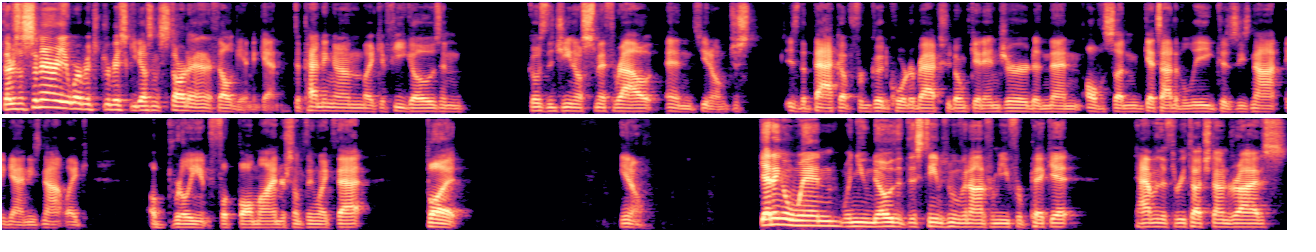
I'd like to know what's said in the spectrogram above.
There's a scenario where Mitch Trubisky doesn't start an NFL game again, depending on like if he goes and goes the Geno Smith route and, you know, just is the backup for good quarterbacks who don't get injured and then all of a sudden gets out of the league because he's not, again, he's not like a brilliant football mind or something like that. But, you know, getting a win when you know that this team's moving on from you for Pickett, having the three touchdown drives,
